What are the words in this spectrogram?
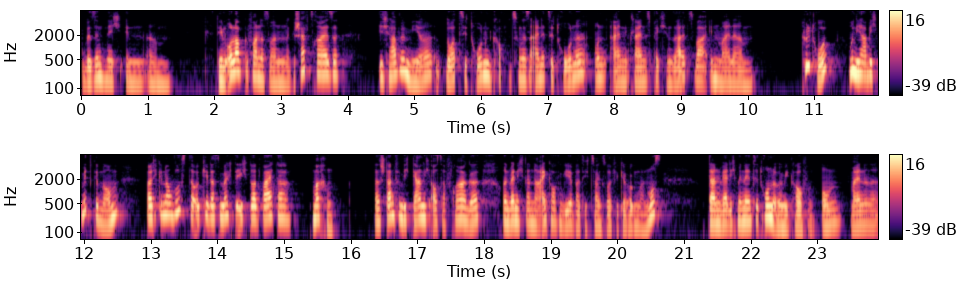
Wir sind nicht in ähm, den Urlaub gefahren, das war eine Geschäftsreise. Ich habe mir dort Zitronen gekauft, beziehungsweise eine Zitrone und ein kleines Päckchen Salz war in meiner Kühltruhe und die habe ich mitgenommen, weil ich genau wusste, okay, das möchte ich dort weiter machen. Das stand für mich gar nicht außer Frage. Und wenn ich dann da einkaufen gehe, was ich zwangsläufig ja irgendwann muss, dann werde ich mir eine Zitrone irgendwie kaufen, um meinen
